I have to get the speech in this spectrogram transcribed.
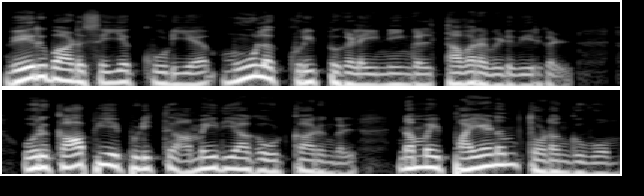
வேறுபாடு செய்யக்கூடிய மூலக் குறிப்புகளை நீங்கள் தவறவிடுவீர்கள். ஒரு காப்பியை பிடித்து அமைதியாக உட்காருங்கள். நம்மை பயணம் தொடங்குவோம்.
